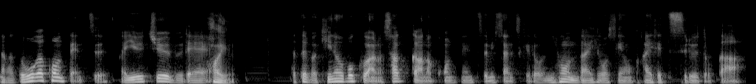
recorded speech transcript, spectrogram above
なんか動画コンテンツ、YouTube で、はい。例えば昨日僕はあのサッカーのコンテンツ見てたんですけど、日本代表戦を解説するとか、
